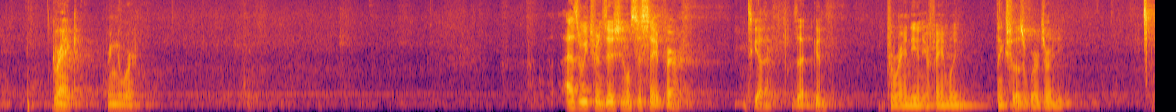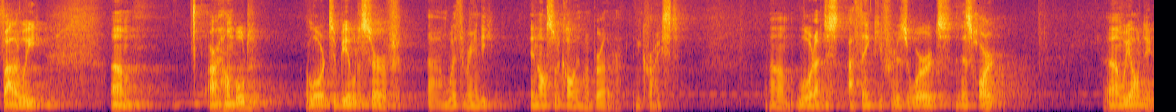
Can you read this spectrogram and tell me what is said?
Greg bring the word as we transition, let's just say a prayer together. Is that good for Randy and your family? Thanks for those words, Randy. Father, we um, are humbled, Lord, to be able to serve uh, with Randy and also call him a brother in Christ. Um, Lord, I just I thank you for his words and his heart. Uh, we all do.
